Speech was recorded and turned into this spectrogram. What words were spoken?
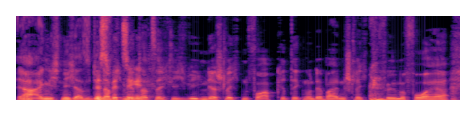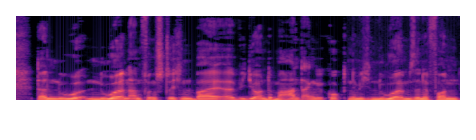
Ja, eigentlich nicht. Also den habe ich mir tatsächlich wegen der schlechten Vorabkritiken und der beiden schlechten Filme vorher dann nur, nur in Anführungsstrichen bei äh, Video on Demand angeguckt, nämlich nur im Sinne von,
